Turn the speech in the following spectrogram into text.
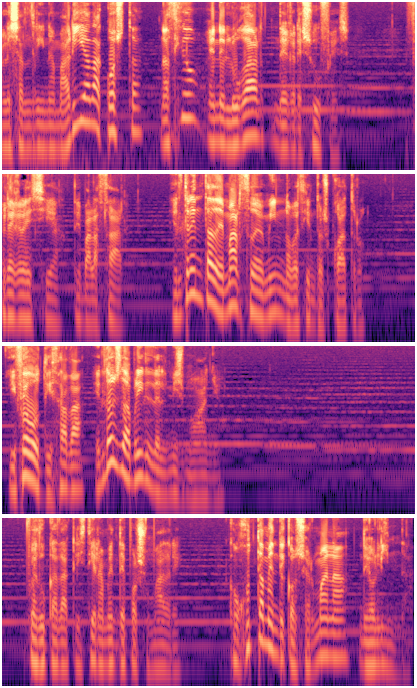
Alessandrina María da Costa nació en el lugar de Gresufes, Fregresia de Balazar, el 30 de marzo de 1904, y fue bautizada el 2 de abril del mismo año. Fue educada cristianamente por su madre, conjuntamente con su hermana Deolinda,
